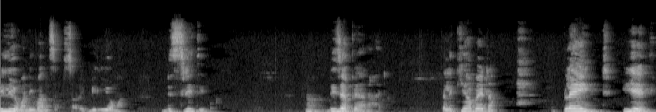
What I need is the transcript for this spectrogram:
বিলিয়মান ইভানসেট সরি বিলিয়মান বিস্মৃতি হ্যাঁ ডিজাপেয়ার হয়। তাহলে কি হবে এটা? প্লেন্ট ইয়েল্ড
